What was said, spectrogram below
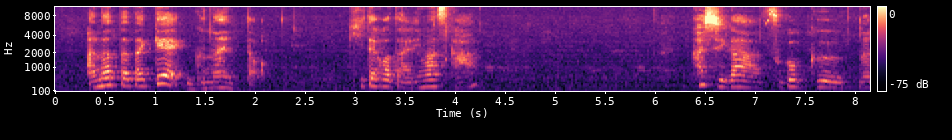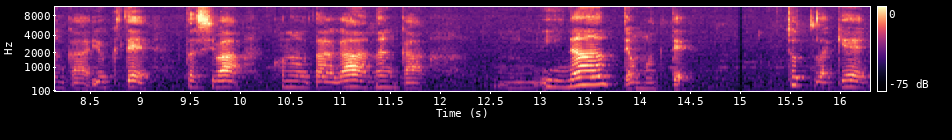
「あなただけグナイト」聞いたことありますか？歌詞がすごくなんか良くて私はこの歌がなんか、うん、いいなって思って。ちょっとだけ、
